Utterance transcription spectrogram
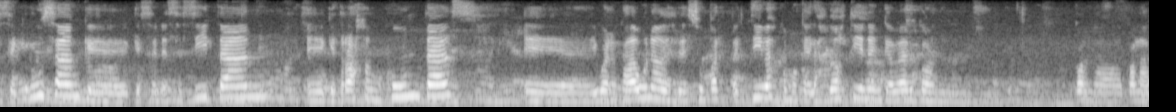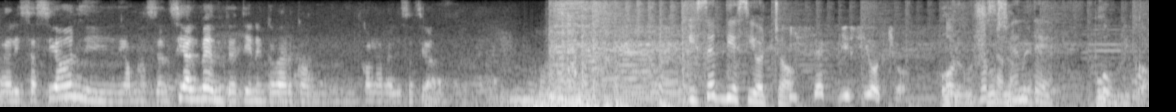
se cruzan, que, se necesitan, eh, que trabajan juntas. Eh, y bueno, cada uno desde su perspectiva es como que las dos tienen que ver con, con, la, realización y, digamos, esencialmente tienen que ver con, con la realización. ISET 18. ISET 18. Orgullosamente público.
